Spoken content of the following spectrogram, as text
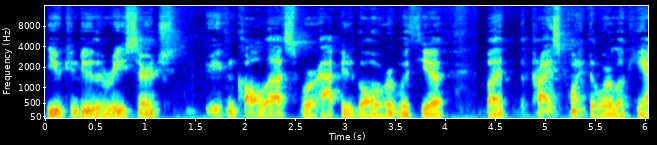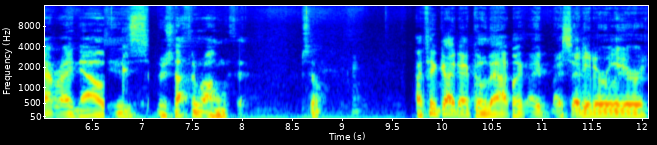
you can do the research. You can call us. We're happy to go over it with you. But the price point that we're looking at right now is there's nothing wrong with it. So I think I'd echo that. I, I, I said it earlier.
